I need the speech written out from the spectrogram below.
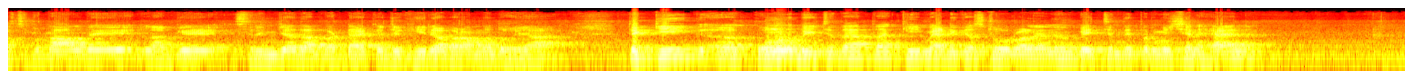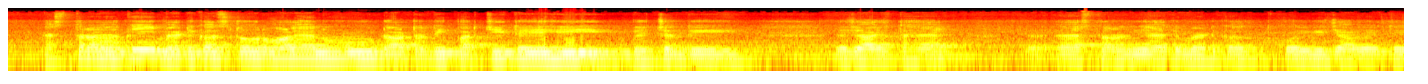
ਹਸਪਤਾਲ ਦੇ ਲਾਗੇ ਸਰਿੰਜਾਂ ਦਾ ਵੱਡਾ ਇੱਕ ਜ਼ਖੀਰਾ ਬਰਾਮਦ ਹੋਇਆ। ਤੇ ਕੀ ਅ, ਕੌਣ ਵੇਚਦਾ ਤਾਂ ਕੀ ਮੈਡੀਕਲ ਸਟੋਰ ਵਾਲਿਆਂ ਨੂੰ ਵੇਚਣ ਦੀ ਪਰਮਿਸ਼ਨ ਹੈ ਨਾ ਇਸ ਤਰ੍ਹਾਂ ਹੈ ਕਿ ਮੈਡੀਕਲ ਸਟੋਰ ਵਾਲਿਆਂ ਨੂੰ ਡਾਕਟਰ ਦੀ ਪਰਚੀ ਤੇ ਹੀ ਵੇਚਣ ਦੀ ਇਜਾਜ਼ਤ ਹੈ। ਇਸ ਤਰ੍ਹਾਂ ਨਹੀਂ ਹੈ ਕਿ ਮੈਡੀਕਲ ਕੋਈ ਵੀ ਜਾਵੇ ਤੇ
